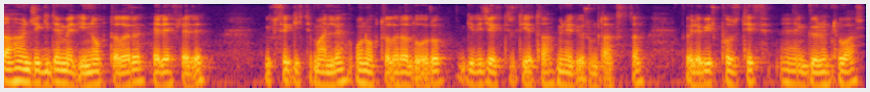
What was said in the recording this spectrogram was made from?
Daha önce gidemediği noktaları hedefledi yüksek ihtimalle o noktalara doğru gidecektir diye tahmin ediyorum DAX'ta. Böyle bir pozitif e, görüntü var.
